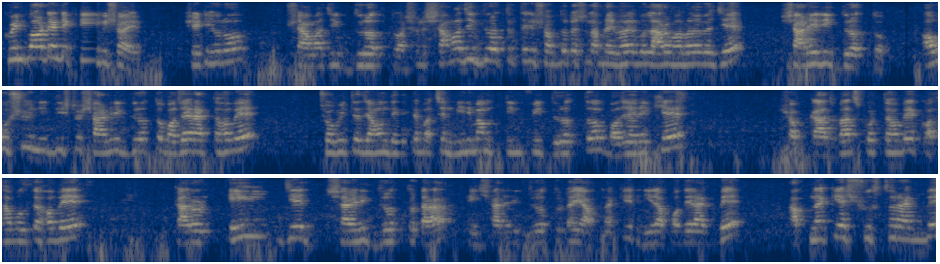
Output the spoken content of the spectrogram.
খুব ইম্পর্টেন্ট একটি বিষয় সেটি হলো সামাজিক দূরত্ব। আসলে সামাজিক দূরত্ব থেকে শব্দটা আসলে আমরা এইভাবে বললে আরও ভালো হবে যে শারীরিক দূরত্ব। অবশ্যই নির্দিষ্ট শারীরিক দূরত্ব বজায় রাখতে হবে। ছবিতে যেমন দেখতে পাচ্ছেন, মিনিমাম তিন ফিট দূরত্ব বজায় রেখে সব কাজ বাজ করতে হবে, কথা বলতে হবে। কারণ এই যে শারীরিক দূরত্বটা, এই শারীরিক দূরত্বটাই আপনাকে নিরাপদে রাখবে, আপনাকে সুস্থ রাখবে,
